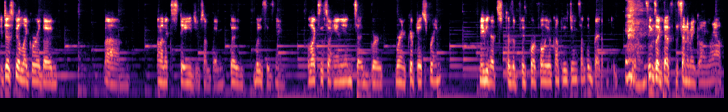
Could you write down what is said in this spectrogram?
it does feel like we're the um on the next stage of something the what is his name alexis ohanian said we're we're in crypto spring maybe that's because of his portfolio companies doing something, but you know, it seems like that's the sentiment going around.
